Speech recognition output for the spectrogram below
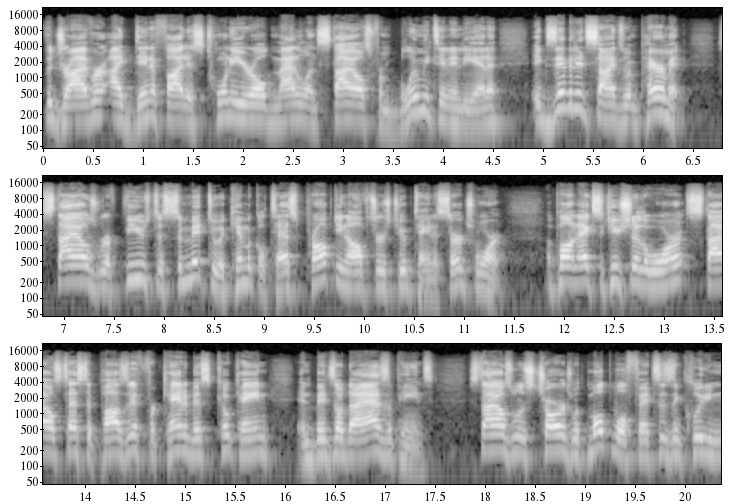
The driver, identified as 20 year old Madeline Stiles from Bloomington, Indiana, exhibited signs of impairment. Stiles refused to submit to a chemical test, prompting officers to obtain a search warrant. Upon execution of the warrant, Stiles tested positive for cannabis, cocaine, and benzodiazepines. Stiles was charged with multiple offenses, including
